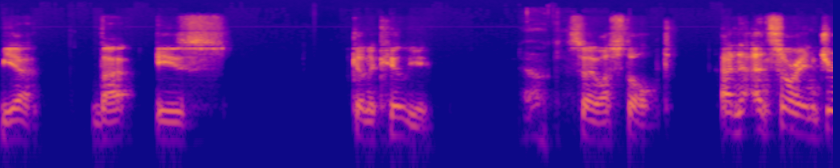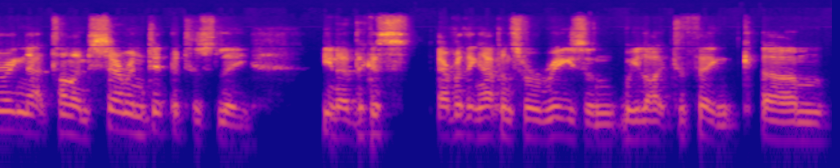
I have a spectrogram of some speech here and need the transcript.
yeah, that is going to kill you. Okay. So I stopped. And, and sorry, and during that time, serendipitously, you know, because everything happens for a reason, we like to think. Um,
